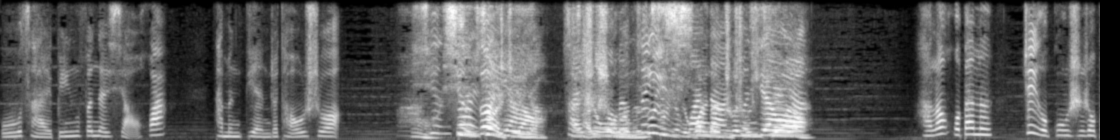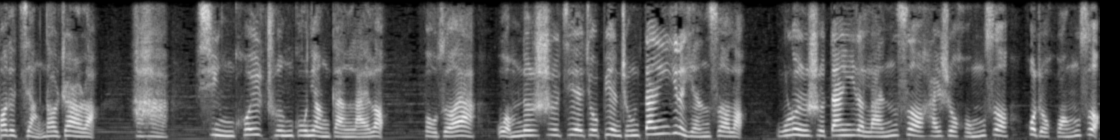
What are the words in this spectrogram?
五彩缤纷的小花，他们点着头说：“现在这样才是我们最喜欢的春天哦。”好了，伙伴们，这个故事肉包就讲到这儿了。哈哈，幸亏春姑娘赶来了，否则啊，我们的世界就变成单一的颜色了。无论是单一的蓝色，还是红色或者黄色，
